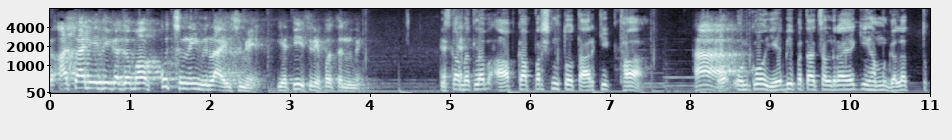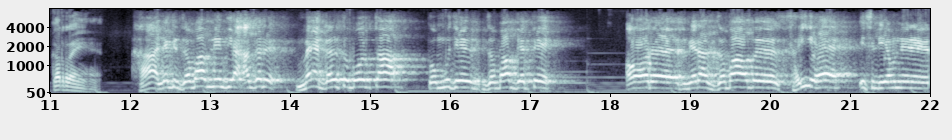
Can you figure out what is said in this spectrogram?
तो आचार्य जी का जवाब कुछ नहीं मिला इसमें ये तीसरे पतन में। इसका मतलब आपका प्रश्न तो तार्किक था। हाँ। और उनको ये भी पता चल रहा है कि हम गलत तो कर रहे हैं। हाँ लेकिन जवाब नहीं दिया। अगर मैं गलत बोलता तो मुझे जवाब देते। और मेरा जवाब सही है इसलिए उन्होंने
